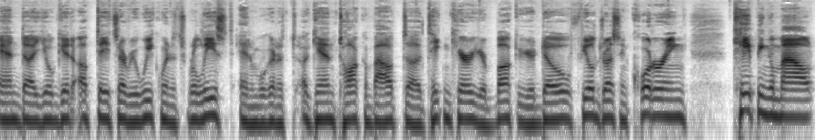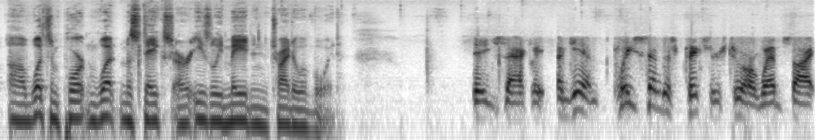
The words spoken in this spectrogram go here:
and uh, you'll get updates every week when it's released. And we're going to again talk about uh, taking care of your buck or your doe, field dressing, quartering, caping them out, uh, what's important, what mistakes are easily made, and try to avoid. Exactly. Again, please send us pictures to our website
